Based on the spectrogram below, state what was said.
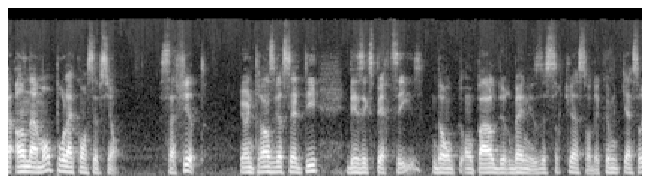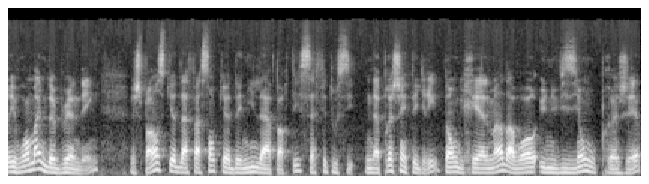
euh, en amont pour la conception. Ça fit. Il y a une transversalité des expertises, donc on parle d'urbanisme, de circulation, de communication et voire même de branding. Je pense que de la façon que Denis l'a apporté, ça fit aussi. Une approche intégrée, donc réellement d'avoir une vision au projet.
